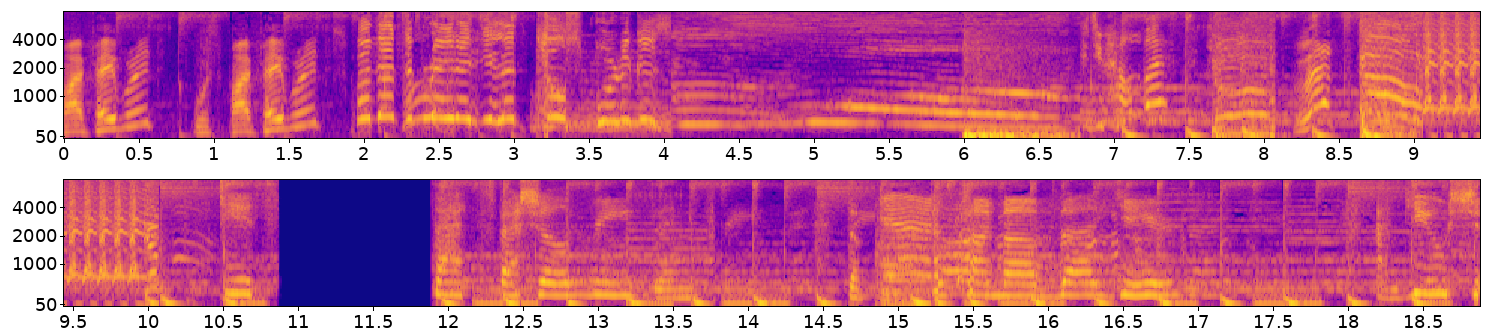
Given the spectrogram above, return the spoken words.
My favorite was my favorite. Oh, that's a great idea. Let's go, Sportacus. Could you help us? Let's go! It's that special reason. The best time of the year. And you should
